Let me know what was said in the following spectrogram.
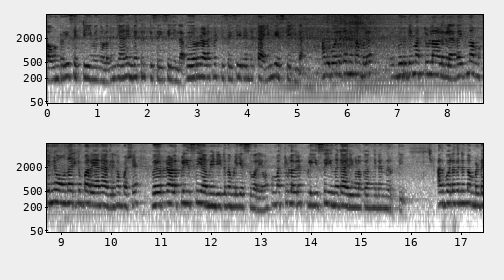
ബൗണ്ടറി സെറ്റ് ചെയ്യുമെന്നുള്ളതും ഞാൻ എന്നെ ക്രിട്ടിസൈസ് ചെയ്യില്ല. വേറൊരാളെ ക്രിട്ടിസൈസ് ചെയ്ത് എന്റെ ടൈം വേസ്റ്റ് ചെയ്യില്ല. അതുപോലെ തന്നെ നമ്മൾ വെറുതെ മറ്റുള്ള ആളുകളെ അതായത് നമുക്ക് നോ എന്നായിരിക്കും പറയാൻ ആഗ്രഹം പക്ഷേ വേറൊരാളെ പ്ലീസ് ചെയ്യാൻ വേണ്ടിയിട്ട് നമ്മൾ യെസ് പറയും. അപ്പോൾ മറ്റുള്ളവരെ പ്ലീസ് ചെയ്യുന്ന കാര്യങ്ങളൊക്കെ അങ്ങനെ നിർത്തി. അതുപോലെ തന്നെ നമ്മളുടെ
